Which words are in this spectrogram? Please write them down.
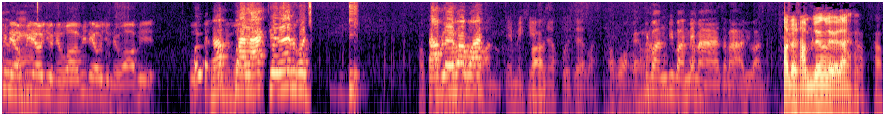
พี่เดียวพี่เดียวอยู่ในวอลพี่เดียวอยู่ในวอลพี่ครับพาราเกินคน ตามเลยบ้างวะ เอ็มเคเขาจะคุยด้วยวันพี่บอลพี่บอลไม่มาสภาพี่บอลเอาเดี๋ยวทำเรื่องเลยก็ได้คครับ รับครับ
